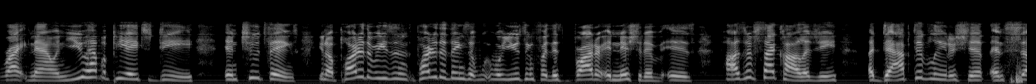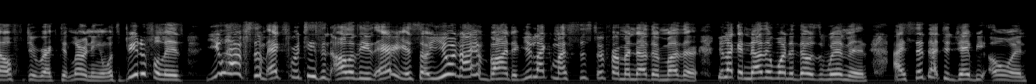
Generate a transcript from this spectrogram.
right now? And you have a PhD in two things. You know, part of the reason, part of the things that we're using for this broader initiative is positive psychology, adaptive leadership and self-directed learning. And what's beautiful is you have some expertise in all of these areas. So you and I have bonded. You're like my sister from another mother. You're like another one of those women. I said that to JB Owen,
